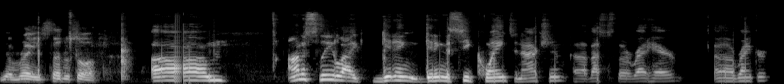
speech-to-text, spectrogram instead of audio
You're ready. Set us off. Um, honestly, like getting getting to see Quaint in action. Uh, that's the red hair uh, ranker.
